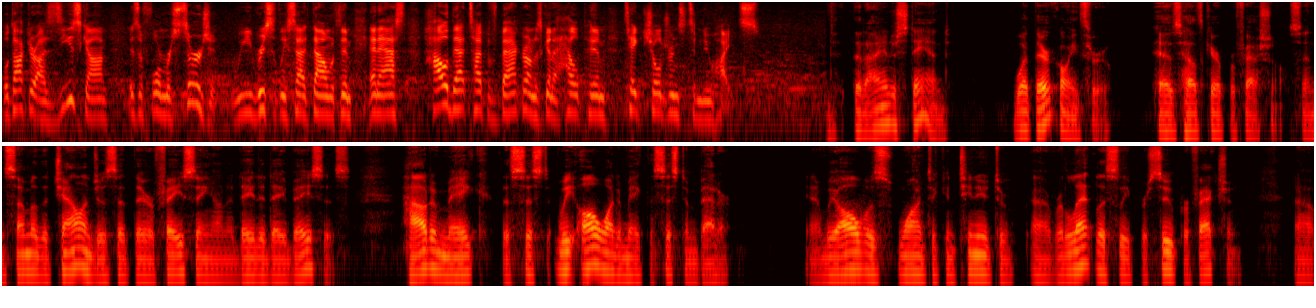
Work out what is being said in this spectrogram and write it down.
Well, Dr. Azizkhan is a former surgeon. We recently sat down with him and asked how that type of background is going to help him take children to new heights. That I understand what they're going through as healthcare professionals and some of the challenges that they're facing on a day to day basis. How to make the system, we all want to make the system better. And we always want to continue to uh, relentlessly pursue perfection. Uh,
